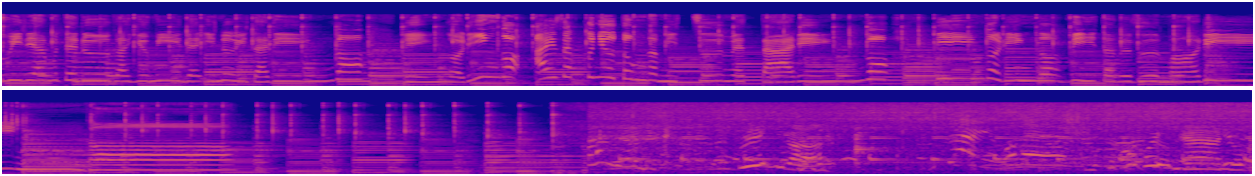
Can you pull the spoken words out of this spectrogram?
ウィリアム・テルーが弓で射抜いたリンゴ。リンゴリンゴ。アイザック・ニュートンが見つめたリンゴ。リンゴリンゴビートルズもリンゴ。雰囲気が。かっこいいねよく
